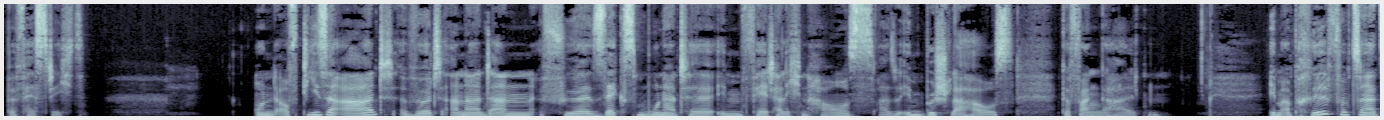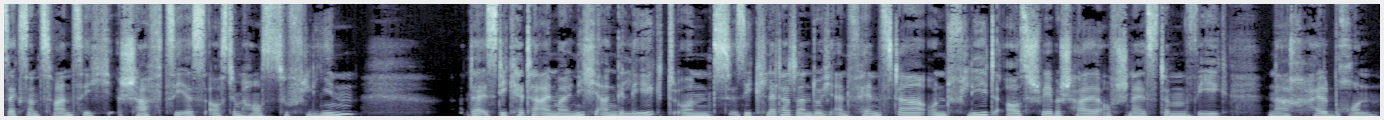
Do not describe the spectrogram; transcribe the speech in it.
befestigt. Und auf diese Art wird Anna dann für sechs Monate im väterlichen Haus, also im Büschlerhaus, gefangen gehalten. Im April 1526 schafft sie es, aus dem Haus zu fliehen, da ist die Kette einmal nicht angelegt und sie klettert dann durch ein Fenster und flieht aus Schwäbisch Hall auf schnellstem Weg nach Heilbronn.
